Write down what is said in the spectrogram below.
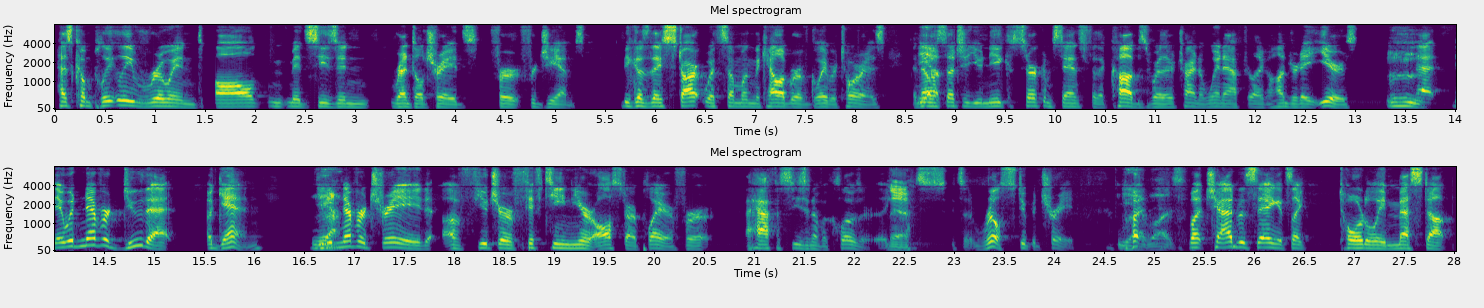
has completely ruined all midseason rental trades for for GMs because they start with someone the caliber of Gleyber Torres, and that Yeah. was such a unique circumstance for the Cubs where they're trying to win after like 108 years Mhm. that they would never do that again. You Yeah, would never trade a future 15 year All Star player for a half a season of a closer. Like, Yeah. it's, it's a real stupid trade. yeah, it was. But Chad was saying it's like totally messed up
